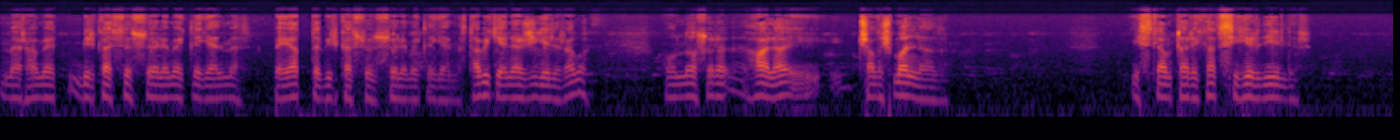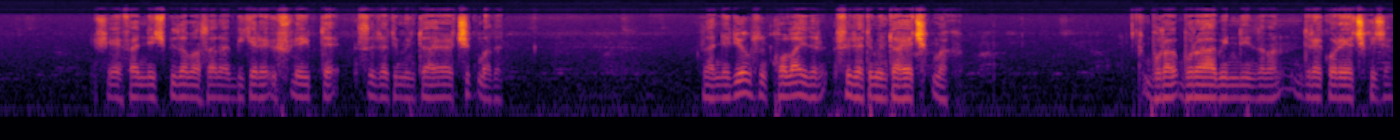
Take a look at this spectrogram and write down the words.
Merhamet birkaç söz söylemekle gelmez. Beyat da birkaç söz söylemekle gelmez. Tabii ki enerji gelir ama ondan sonra hala çalışman lazım. İslam tarikat sihir değildir. Şey efendi hiçbir zaman sana bir kere üfleyip de Sıdret-i çıkmadın. Zannediyor musun? Kolaydır Sıdret-i Münteha'ya çıkmak. Bura, Burak'a bindiğin zaman direkt oraya çıkacak.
